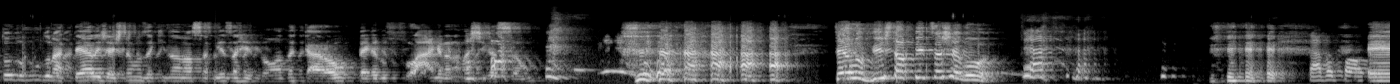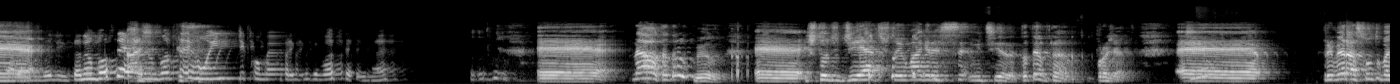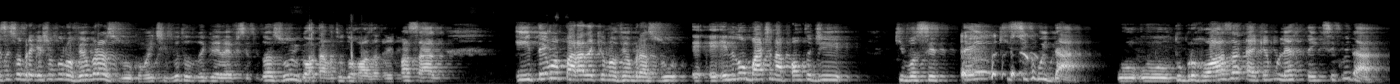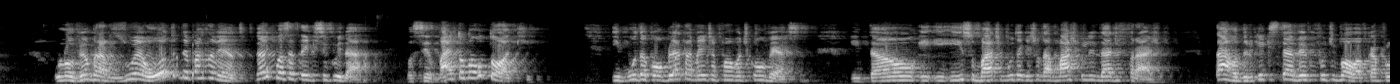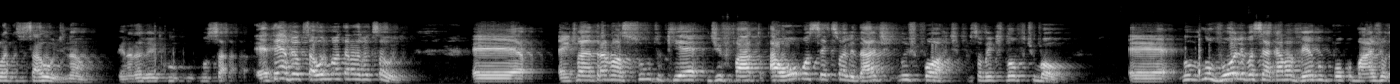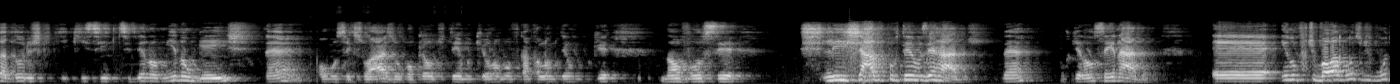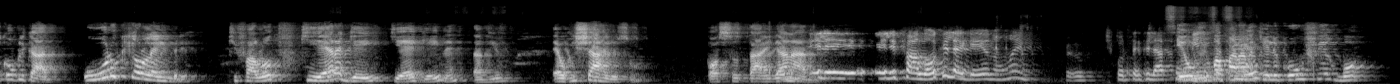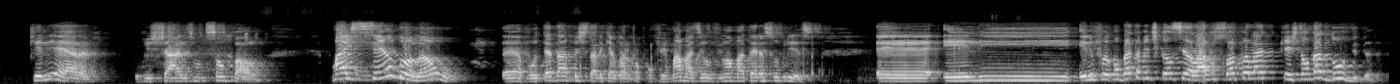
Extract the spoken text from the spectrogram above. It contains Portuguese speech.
todo mundo na tela e já estamos aqui na nossa mesa redonda. Carol pega no flagra na mastigação. Pelo visto, a pizza chegou. tava top, é... Eu não vou ser, a... não vou ser ruim de comer a pizza de vocês, né? É... Não, tá tranquilo. É... Estou de dieta, estou emagrecendo. Mentira, tô tentando. Projeto. É... Primeiro assunto vai ser sobre a questão do novembro azul. Como a gente viu, tudo aqui deve ser tudo azul, igual tava tudo rosa no ano passado. E tem uma parada que o novembro azul, ele não bate na pauta de que você tem que se cuidar. O, o outubro rosa é que a mulher tem que se cuidar. O novembro azul é outro departamento. Não é que você tem que se cuidar. Você vai tomar o toque. E muda completamente a forma de conversa. Então, e, e isso bate muito a questão da masculinidade frágil. Tá, Rodrigo, o que, que isso tem a ver com futebol? Vai ficar falando de saúde? Não. Tem nada a ver com, com, com é, tem a ver com saúde, mas não tem nada a ver com saúde. É, a gente vai entrar no assunto que é, de fato, a homossexualidade no esporte, principalmente no futebol. É, no, no, vôlei você acaba vendo um pouco mais jogadores que, que se, se, denominam gays, né, homossexuais ou qualquer outro termo que eu não vou ficar falando termo porque não vou ser linchado por termos errados, né, porque não sei nada. É, e no futebol é muito, muito complicado. O único que eu lembre que falou que era gay, que é gay, né, tá vivo, é o Richarlison. Posso estar enganado. Ele, ele falou que ele é gay, eu não lembro. Tipo, ele eu vi uma parada que ele confirmou que ele era o Richarlison de São Paulo. Mas sendo ou não, é, vou até dar uma pesquisada aqui agora para confirmar, mas eu vi uma matéria sobre isso. É, ele, ele foi completamente cancelado só pela questão da dúvida.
